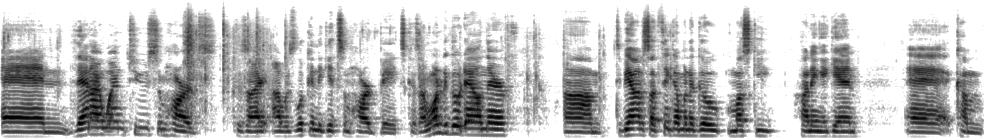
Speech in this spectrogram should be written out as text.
And then I went to some hards because I, I was looking to get some hard baits because I wanted to go down there. Um, to be honest, I think I'm going to go muskie hunting again uh, come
